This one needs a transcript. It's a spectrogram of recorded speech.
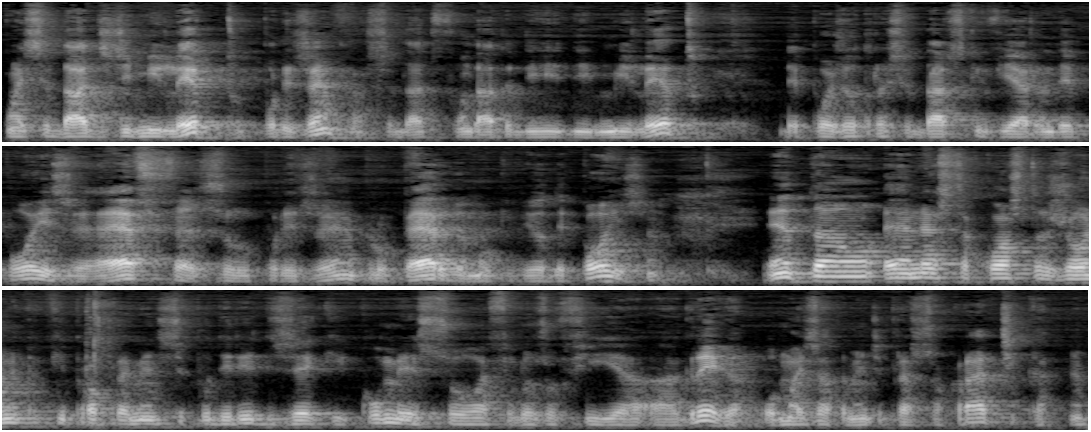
com as cidades de Mileto, por exemplo, a cidade fundada de, de Mileto, depois outras cidades que vieram depois, Éfeso, por exemplo, Pérgamo, que veio depois. Né? Então, é nesta costa jônica que propriamente se poderia dizer que começou a filosofia grega, ou mais exatamente pré-socrática. Né?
